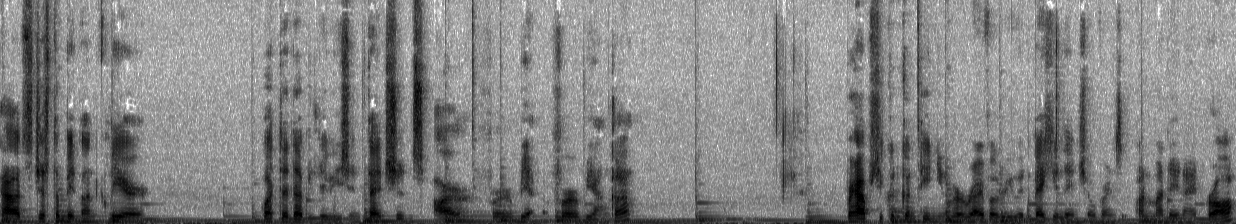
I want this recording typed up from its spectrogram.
Now it's just a bit unclear what the WWE's intentions are for Bia- for Bianca. Perhaps she could continue her rivalry with Becky Lynch over on Monday Night Raw.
